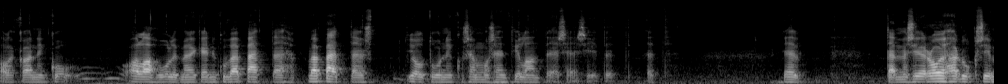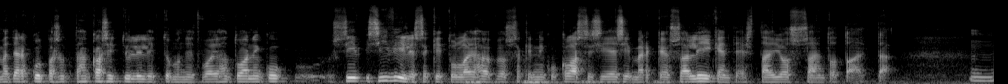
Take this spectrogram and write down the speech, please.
alkaa niin kuin, alahuuli melkein niin kuin väpättää, väpättää, jos joutuu niin kuin semmoiseen tilanteeseen siitä, että, että ja tämmöisiä roihduksia, mä en tiedä kuinka paljon tähän kasityliin liittyy, mutta niitä voi ihan tuo niin kuin siviilissäkin tulla ihan jossakin niin kuin klassisia esimerkkejä jossain liikenteessä tai jossain, tota, että mm.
